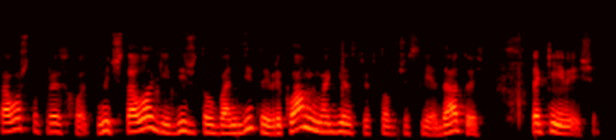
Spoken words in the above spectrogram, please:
того, что происходит в мечтологии, digital бандита и в рекламном агентстве в том числе, да, то есть такие вещи.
